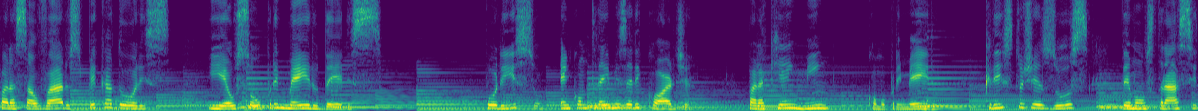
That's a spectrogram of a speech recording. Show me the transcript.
para salvar os pecadores, e eu sou o primeiro deles. Por isso encontrei misericórdia, para que em mim, como primeiro, Cristo Jesus demonstrasse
